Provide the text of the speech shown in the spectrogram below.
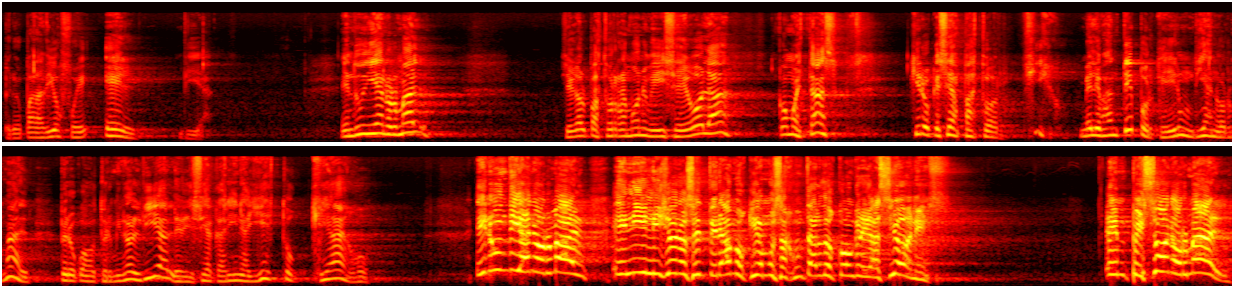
pero para Dios fue el día. En un día normal, llega el pastor Ramón y me dice, hola, ¿cómo estás? Quiero que seas pastor. Hijo, me levanté porque era un día normal, pero cuando terminó el día le decía a Karina, ¿y esto qué hago? En un día normal, Elil y yo nos enteramos que íbamos a juntar dos congregaciones. Empezó normal,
